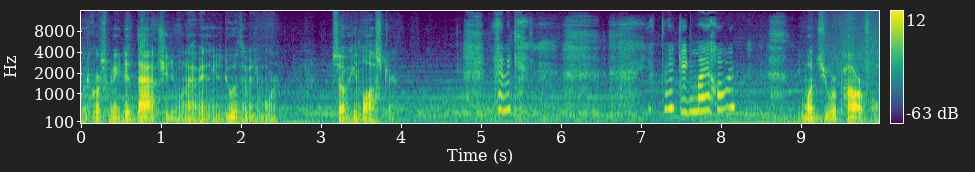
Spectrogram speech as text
But of course, when he did that, she didn't want to have anything to do with him anymore. So he lost her. Anakin, you're breaking my heart. Once you were powerful,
